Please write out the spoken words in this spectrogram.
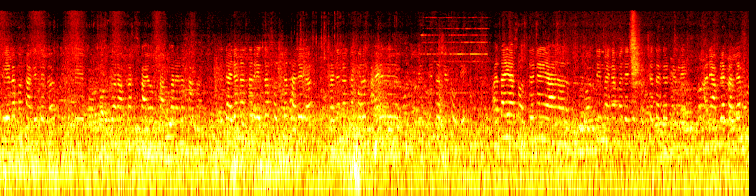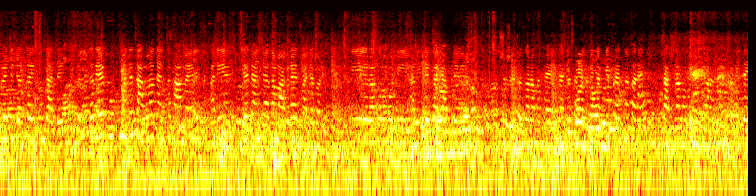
पी एला पण सांगितलेलं की तुम्ही फोन करून जर आपला काय काम करायला सांगा तर त्याच्यानंतर एकदा स्वच्छ झालेलं त्याच्यानंतर परत आहे ती तशीच होती आता या संस्थेने या दोन तीन महिन्यामध्ये जे स्वच्छता जर ठेवले आणि आपल्या कल्याण जनता इथून जाते. तर हे खूप म्हणजे चांगलं त्यांचं काम आहे. आणि जे त्यांच्या आता मागण्या आहेत माझ्याकडे की रंगरंगोटी आणि जे काही आपले सुशोभीकरण आहे त्याच्यासाठी मी नक्की प्रयत्न करेन. शासनाकडून आणि ते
